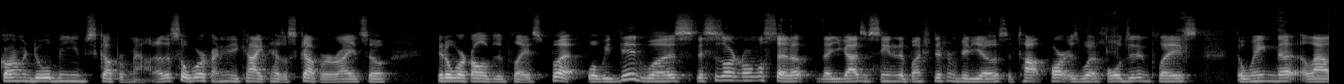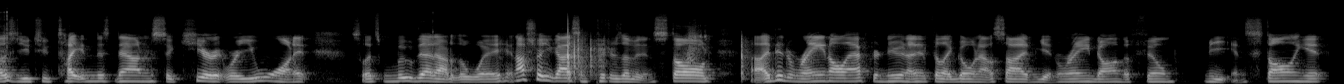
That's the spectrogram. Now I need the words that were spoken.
Garmin Dual Beam scupper mount. Now, this will work on any kite that has a scupper, right? So it'll work all over the place. But what we did was, this is our normal setup that you guys have seen in a bunch of different videos. The top part is what holds it in place. The wing nut allows you to tighten this down and secure it where you want it. So let's move that out of the way. And I'll show you guys some pictures of it installed. Uh, it didn't rain all afternoon. I didn't feel like going outside and getting rained on to film me installing it.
